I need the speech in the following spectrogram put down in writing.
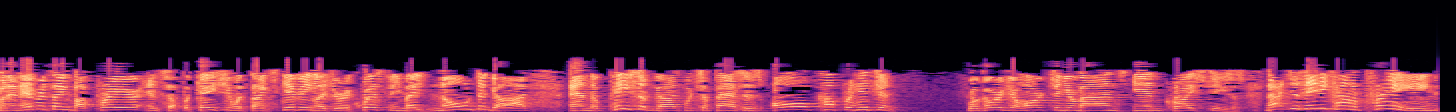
But in everything by prayer and supplication with thanksgiving, let your requests be made known to God, and the peace of God which surpasses all comprehension will guard your hearts and your minds in Christ Jesus. Not just any kind of praying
